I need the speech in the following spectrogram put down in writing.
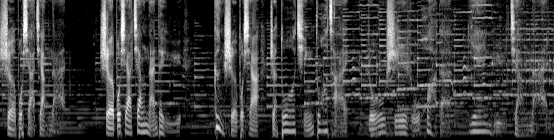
舍不下江南，舍不下江南的雨，更舍不下这多情多彩、如诗如画的烟雨江南。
